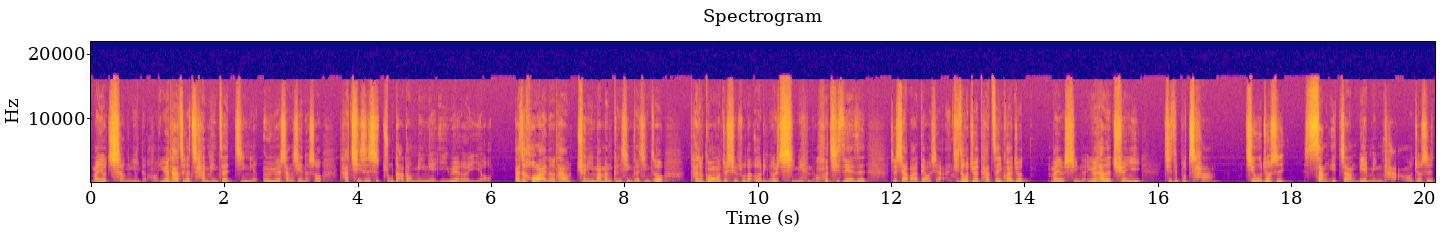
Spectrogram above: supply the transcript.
蛮有诚意的哈。因为它这个产品在今年二月上线的时候，它其实是主打到明年一月而已哦。但是后来呢，它权益慢慢更新更新之后。它的官网就写说到二零二七年，我其实也是就下巴掉下来。其实我觉得它这一块就蛮有心的，因为它的权益其实不差，几乎就是上一张联名卡哦，就是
